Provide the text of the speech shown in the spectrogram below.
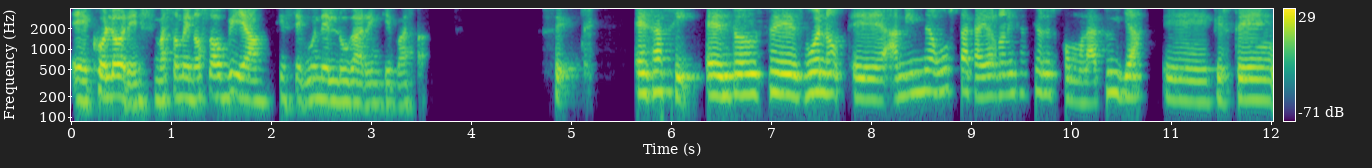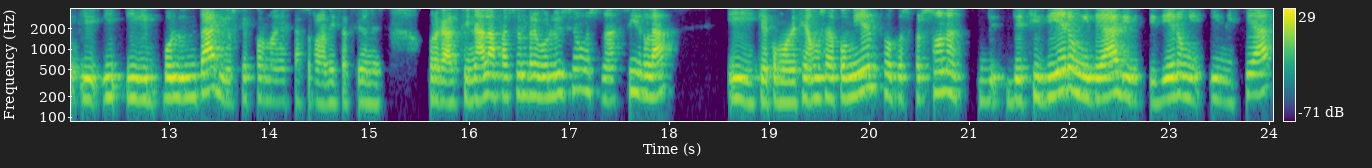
eh, colores, más o menos obvia que según el lugar en que pasa. Sí, es así. Entonces, bueno, eh, a mí me gusta que haya organizaciones como la tuya eh, que estén y, voluntarios que forman estas organizaciones, porque al final la Fashion Revolution es una sigla y que, como decíamos al comienzo, dos personas decidieron idear y decidieron iniciar,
